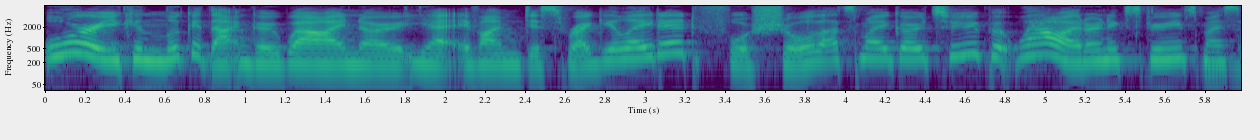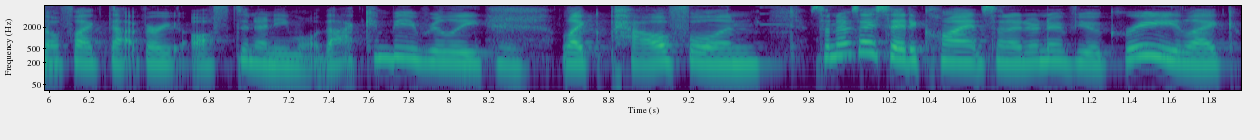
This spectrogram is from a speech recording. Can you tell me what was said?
Or you can look at that and go, wow, I know, yeah, if I'm dysregulated, for sure that's my go to. But wow, I don't experience mm-hmm. myself like that very often anymore. That can be really mm-hmm. like powerful. And sometimes I say to clients, and I don't know if you agree, like,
